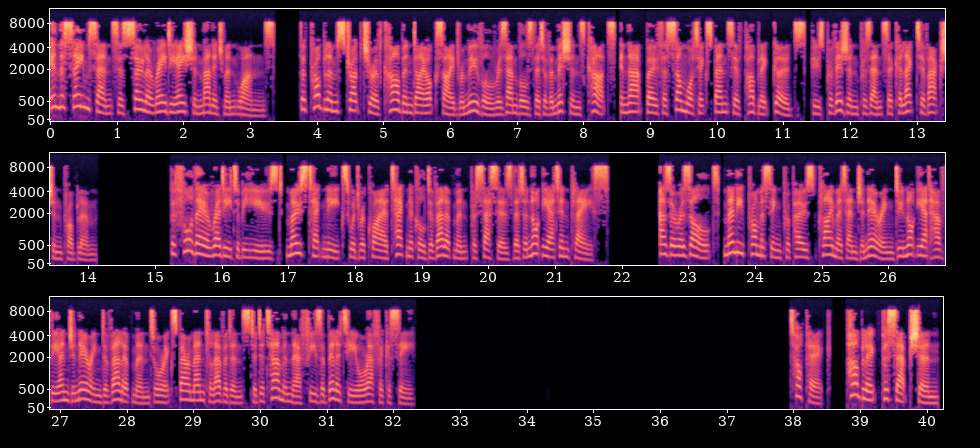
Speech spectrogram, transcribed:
in the same sense as solar radiation management ones. The problem structure of carbon dioxide removal resembles that of emissions cuts, in that both are somewhat expensive public goods, whose provision presents a collective action problem. Before they are ready to be used, most techniques would require technical development processes that are not yet in place. As a result, many promising proposed climate engineering do not yet have the engineering development or experimental evidence to determine their feasibility or efficacy. Public perception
